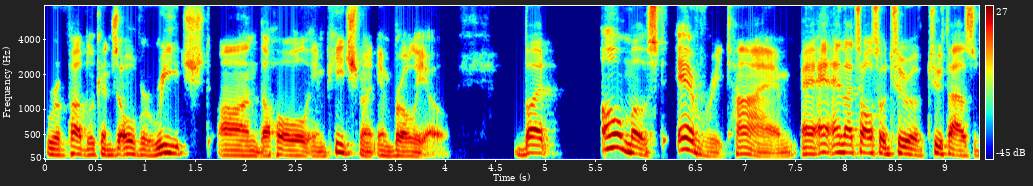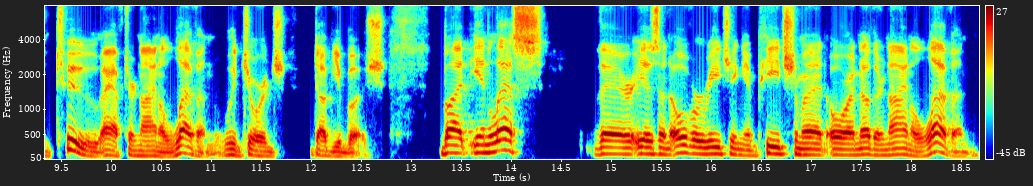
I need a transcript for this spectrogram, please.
Republicans overreached on the whole impeachment imbroglio. But almost every time, and, and that's also true of 2002 after 9 11 with George W. Bush. But unless there is an overreaching impeachment or another 9 11,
